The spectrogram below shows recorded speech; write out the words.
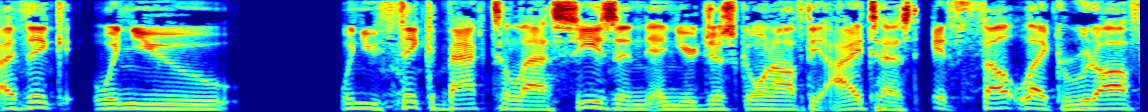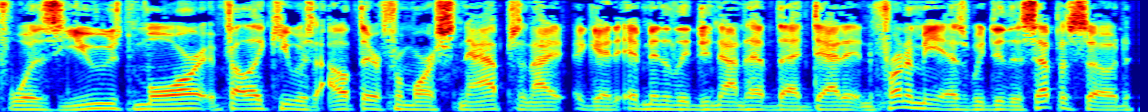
I think when you when you think back to last season and you're just going off the eye test, it felt like Rudolph was used more. It felt like he was out there for more snaps. And I, again, admittedly do not have that data in front of me as we do this episode.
